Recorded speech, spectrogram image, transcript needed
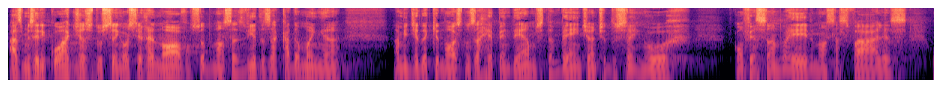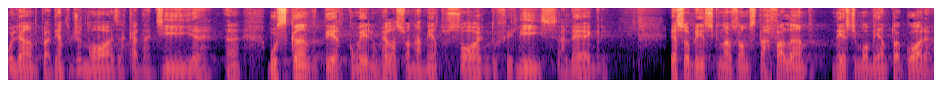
As misericórdias do Senhor se renovam sobre nossas vidas a cada manhã, à medida que nós nos arrependemos também diante do Senhor, confessando a Ele nossas falhas, olhando para dentro de nós a cada dia, né? buscando ter com Ele um relacionamento sólido, feliz, alegre. É sobre isso que nós vamos estar falando neste momento agora,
